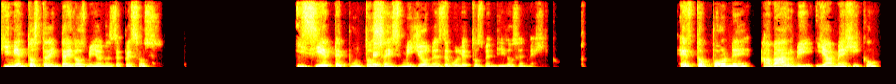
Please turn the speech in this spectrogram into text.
532 millones de pesos y 7.6 millones de boletos vendidos en México. Esto pone a Barbie y a México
